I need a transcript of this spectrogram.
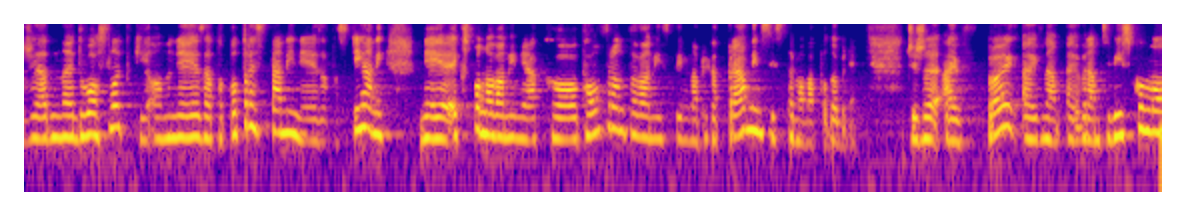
žiadne dôsledky. On nie je za to potrestaný, nie je za to stíhaný, nie je exponovaný nejako konfrontovaný s tým napríklad právnym systémom a podobne. Čiže aj v, projekt, aj v, aj v rámci výskumu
